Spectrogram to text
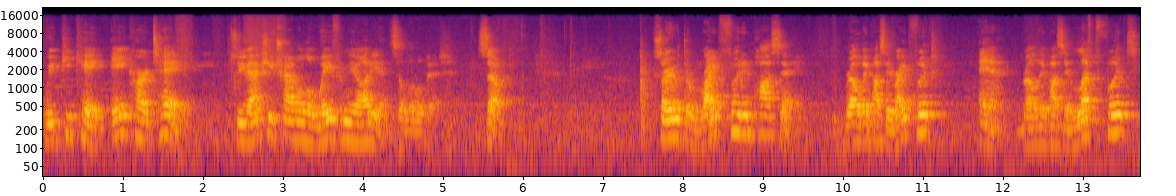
we pique écarté. So you actually travel away from the audience a little bit. So, starting with the right foot in passe, releve passe right foot, and releve passe left foot,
